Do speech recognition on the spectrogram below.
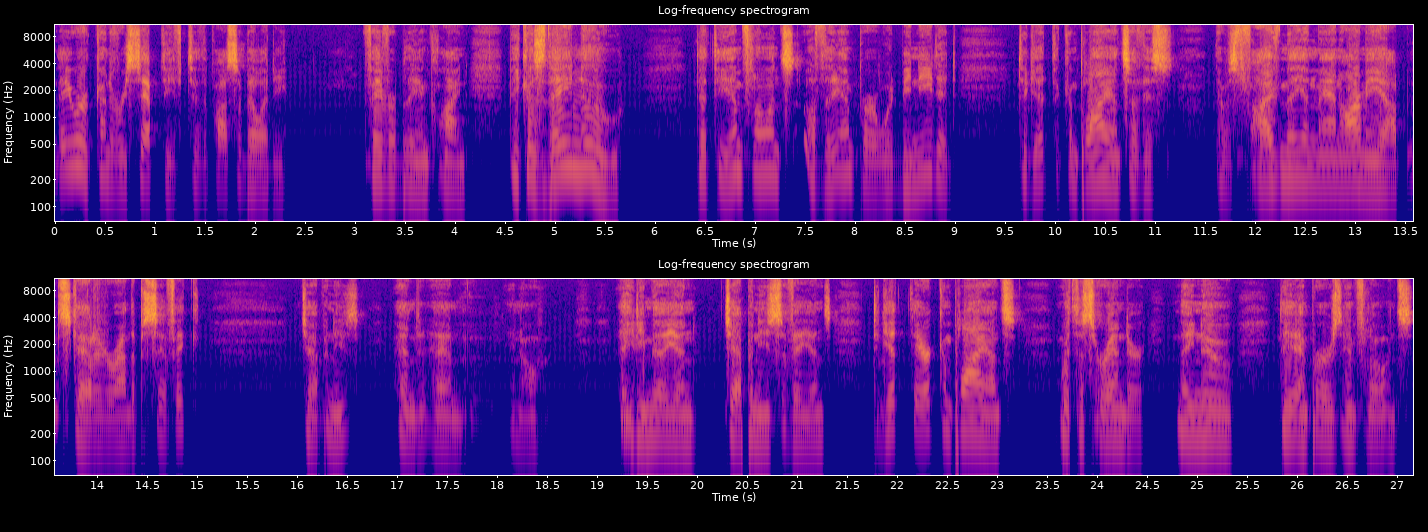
they were kind of receptive to the possibility, favorably inclined, because they knew that the influence of the emperor would be needed to get the compliance of this. There was five million man army out scattered around the Pacific, Japanese, and and you know, 80 million Japanese civilians to get their compliance with the surrender. They knew the emperor's influence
